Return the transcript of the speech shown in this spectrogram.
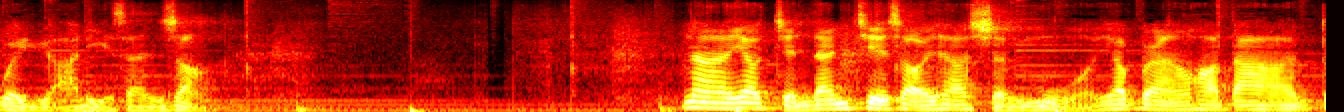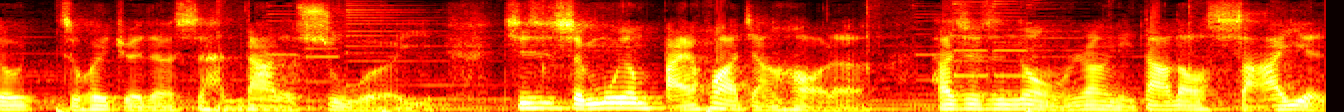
位于阿里山上。那要简单介绍一下神木，要不然的话，大家都只会觉得是很大的树而已。其实神木用白话讲好了，它就是那种让你大到傻眼，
